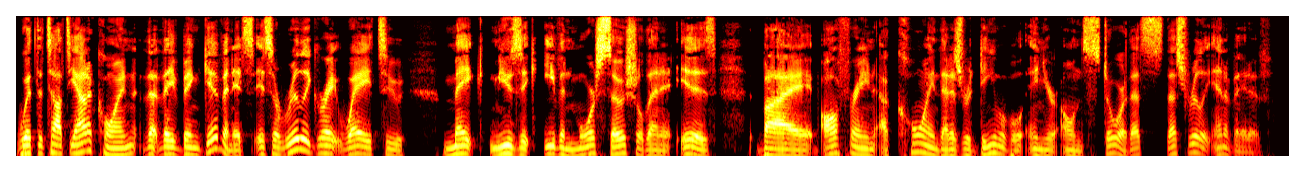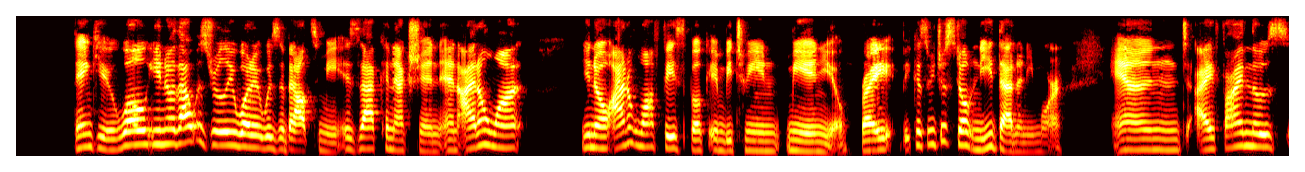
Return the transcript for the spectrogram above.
with the Tatiana coin that they've been given. It's it's a really great way to make music even more social than it is by offering a coin that is redeemable in your own store. That's that's really innovative. Thank you. Well, you know, that was really what it was about to me is that connection. And I don't want, you know, I don't want Facebook in between me and you, right? Because we just don't need that anymore. And I find those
